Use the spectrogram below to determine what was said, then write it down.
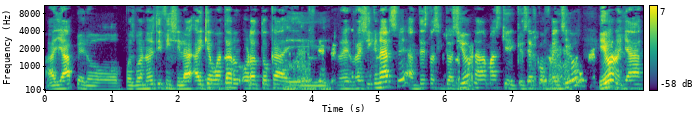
allá, pero pues bueno, es difícil, hay que aguantar, ahora toca eh, resignarse ante esta situación, nada más que, ser comprensivos, y bueno, ya,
